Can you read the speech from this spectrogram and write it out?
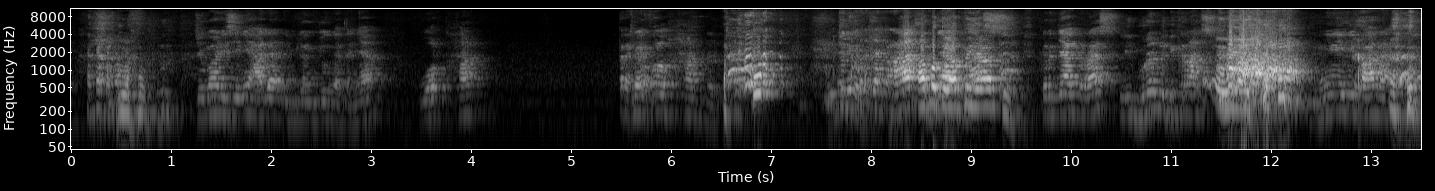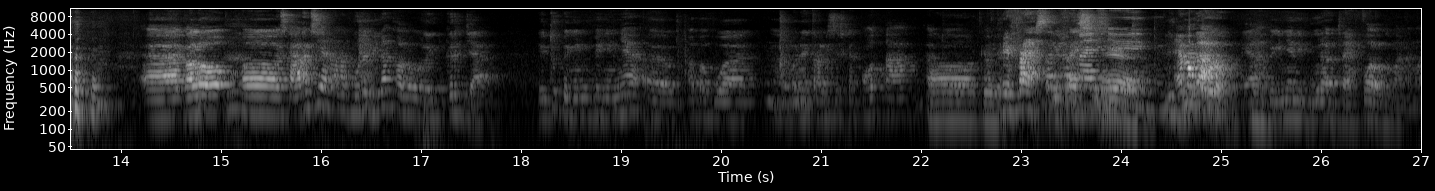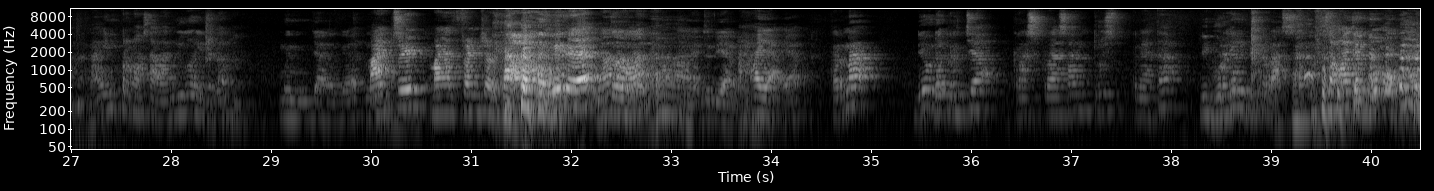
Cuma di sini ada dibilang juga katanya work hard, travel harder. itu kerja keras. Apa tuh Kerja artinya keras, arti? Kerja keras, liburan lebih keras. ini ini parah. Eh, kalau eh, sekarang sih anak-anak muda bilang kalau lagi kerja itu pengen pengennya eh, apa buat eh, menetralisirkan otak Oh, atau oke. Refresh, refreshing. Iya. liburan, Emang perlu? ya pengennya liburan travel ke mana-mana nah ini permasalahan juga nih dalam menjaga My trip, my adventure. gitu ya. Nah, Nah, itu dia bahaya ya karena dia udah kerja keras-kerasan terus ternyata liburannya lebih keras. Sama aja bohong. Kan?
